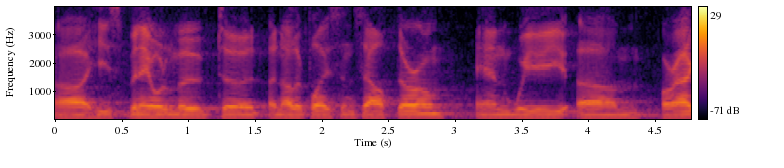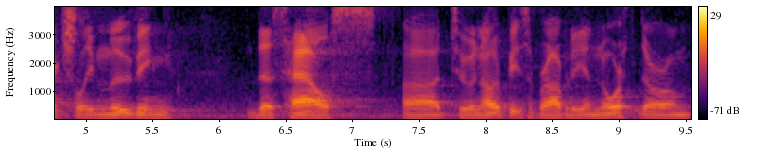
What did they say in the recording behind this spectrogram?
Uh, he's been able to move to another place in South Durham, and we um, are actually moving this house uh, to another piece of property in North Durham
